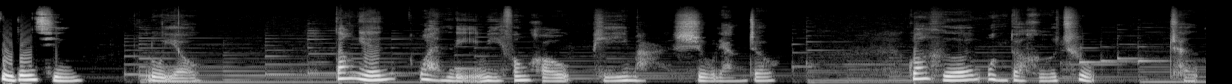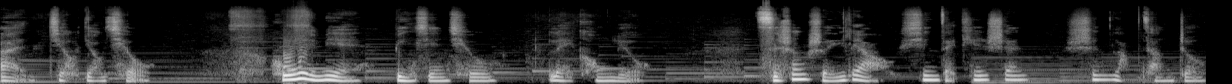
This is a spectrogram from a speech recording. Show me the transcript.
诉衷情，陆游。当年万里觅封侯，匹马戍凉州。关河梦断何处？尘岸旧貂裘。胡未灭，鬓先秋，泪空流。此生谁料，心在天山，身朗沧州。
